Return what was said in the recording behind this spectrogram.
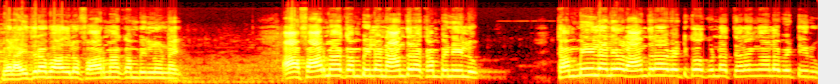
ఇవాళ హైదరాబాద్లో ఫార్మా కంపెనీలు ఉన్నాయి. ఆ ఫార్మా కంపెనీలను ఆంధ్ర కంపెనీలు కంపెనీలు అనేవాళ్ళు ఆంధ్రాలో పెట్టుకోకుండా తెలంగాణలో పెట్టిరు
